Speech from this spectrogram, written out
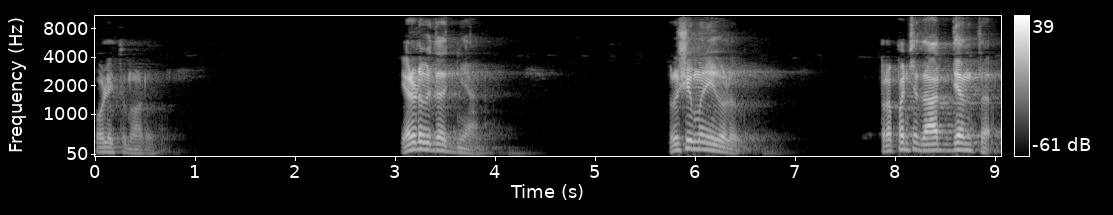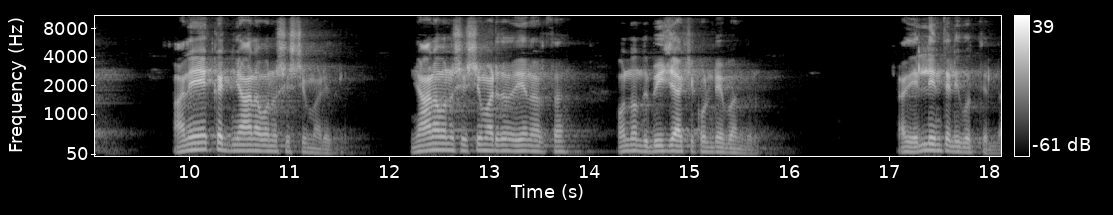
ಒಳಿತು ಮಾಡೋದು ಎರಡು ವಿಧದ ಜ್ಞಾನ. ಋಷಿಮುನಿಗಳು ಪ್ರಪಂಚದಾದ್ಯಂತ ಅನೇಕ ಜ್ಞಾನವನ್ನು ಸೃಷ್ಟಿ ಮಾಡಿದರು. ಜ್ಞಾನವನ್ನು ಸೃಷ್ಟಿ ಮಾಡಿದರೆ ಏನರ್ಥ? ಒಂದೊಂದು ಬೀಜ ಹಾಕಿಕೊಂಡೇ ಬಂದರು. ಅದು ಎಲ್ಲಿ ಅಂತೇಳಿ ಗೊತ್ತಿಲ್ಲ.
